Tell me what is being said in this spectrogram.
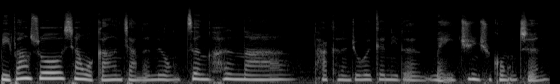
比方说，像我刚刚讲的那种憎恨啊，它可能就会跟你的霉菌去共振。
